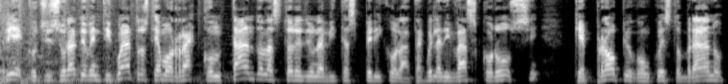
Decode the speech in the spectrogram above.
Rieccoci su Radio 24, stiamo raccontando la storia di una vita spericolata, quella di Vasco Rossi, che proprio con questo brano,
